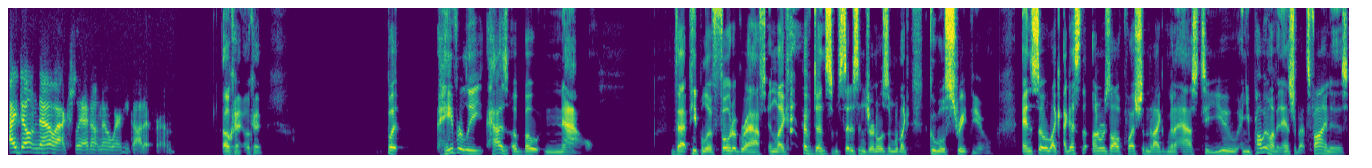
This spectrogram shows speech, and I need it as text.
I don't know. Actually, I don't know where he got it from. Okay, okay. But Haverly has a boat now that people have photographed and like have done some citizen journalism with like Google Street View. And so like I guess the unresolved question that I'm going to ask to you and you probably don't have an answer but that's fine is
